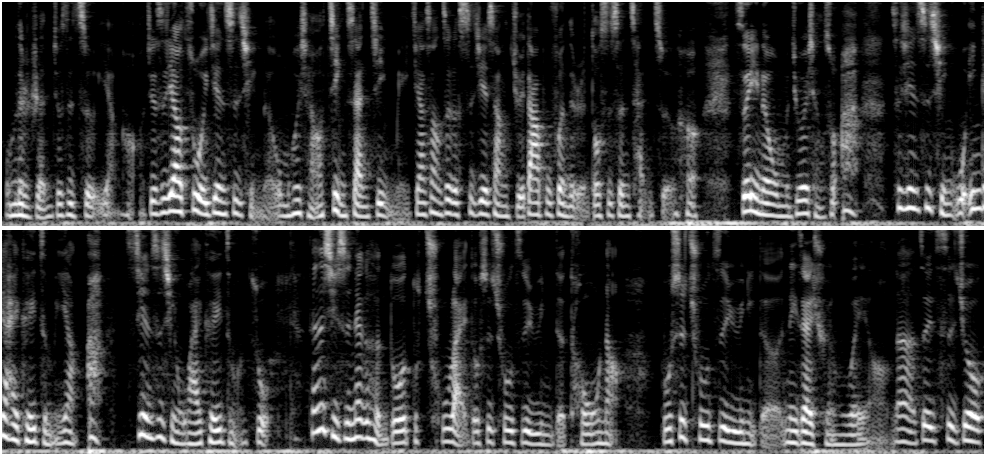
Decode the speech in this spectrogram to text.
我们的人就是这样哈，就是要做一件事情呢，我们会想要尽善尽美，加上这个世界上绝大部分的人都是生产者，所以呢，我们就会想说啊，这件事情我应该还可以怎么样啊？这件事情我还可以怎么做？但是其实那个很多都出来都是出自于你的头脑，不是出自于你的内在权威啊。那这次就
